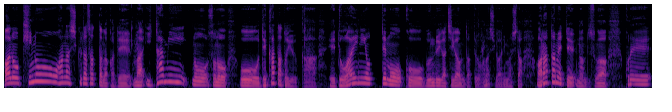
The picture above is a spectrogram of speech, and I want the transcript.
あの昨日お話しくださった中で、まあ、痛みのその出方というかえ度合いによってもこう分類が違うんだというお話がありました、はい、改めてなんですがこれ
